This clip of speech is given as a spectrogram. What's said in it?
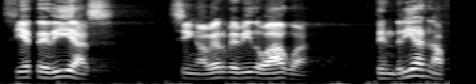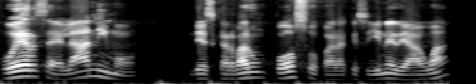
siete días sin haber bebido agua, ¿tendrías la fuerza, el ánimo de escarbar un pozo para que se llene de agua?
